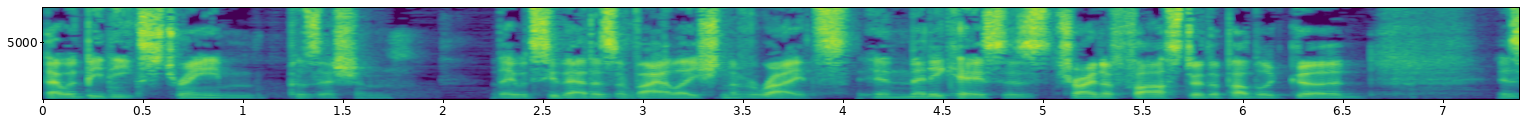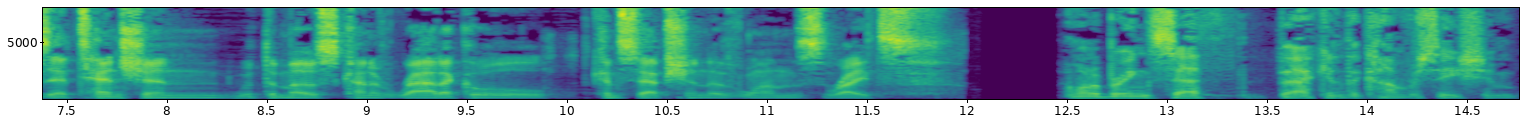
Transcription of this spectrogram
That would be the extreme position. They would see that as a violation of rights. In many cases, trying to foster the public good is at tension with the most kind of radical conception of one's rights. I want to bring Seth back into the conversation.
